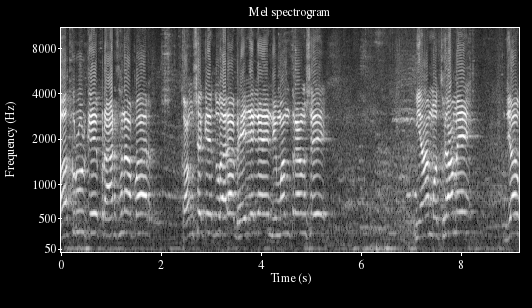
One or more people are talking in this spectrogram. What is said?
अक्रूर के प्रार्थना पर कंस के द्वारा भेजे गए निमंत्रण से यहाँ मथुरा में जब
